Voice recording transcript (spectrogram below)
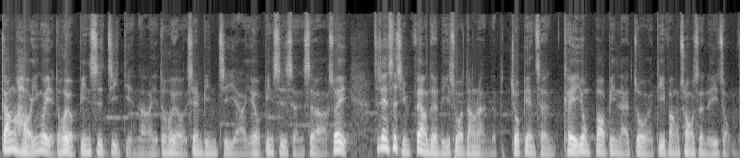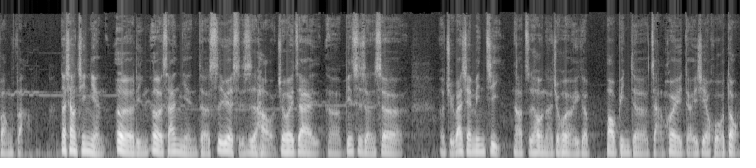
刚好，因为也都会有冰室祭典啊，也都会有宪兵祭啊，也有冰室神社啊，所以这件事情非常的理所当然的，就变成可以用刨冰来作为地方创生的一种方法。那像今年二零二三年的四月十四号，就会在呃冰室神社呃举办宪兵祭，然后之后呢，就会有一个刨冰的展会的一些活动。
